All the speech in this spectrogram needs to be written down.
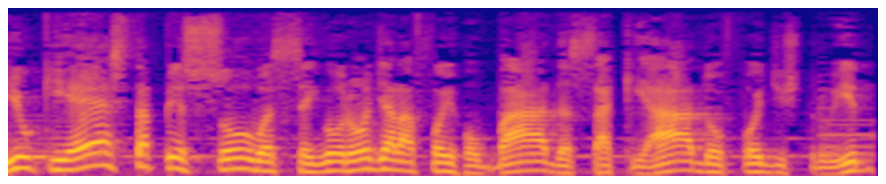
E o que esta pessoa, Senhor, onde ela foi roubada, saqueada ou foi destruída,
